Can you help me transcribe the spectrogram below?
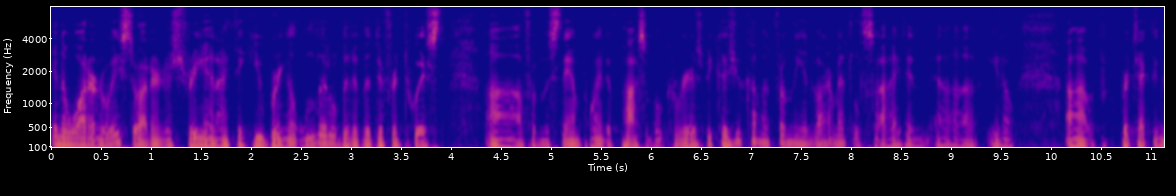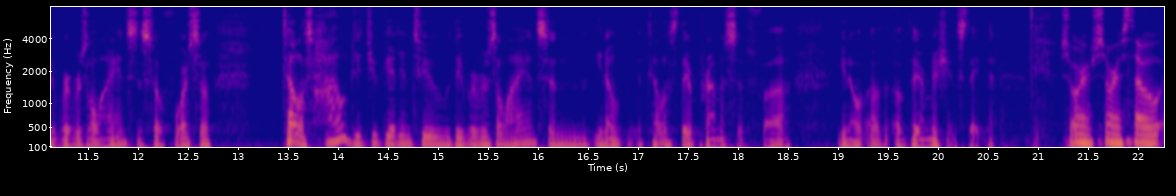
in the water and wastewater industry, and I think you bring a little bit of a different twist uh, from the standpoint of possible careers because you come from the environmental side and uh, you know uh, protecting the Rivers Alliance and so forth. So tell us how did you get into the Rivers Alliance, and you know, tell us their premise of, uh, you know, of, of their mission statement. Sure, sure. So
